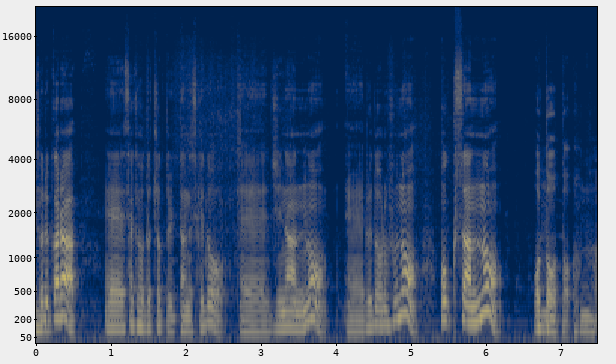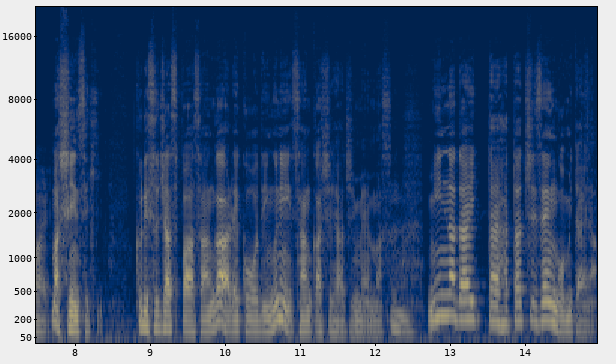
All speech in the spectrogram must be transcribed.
それから、えー先ほどちょっと言ったんですけど、えー次男の、えールドルフの奥さんの弟、はい。まあ、親戚。クリス・ジャスパーさんがレコーディングに参加し始めます、みんな大体二十歳前後みたいな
